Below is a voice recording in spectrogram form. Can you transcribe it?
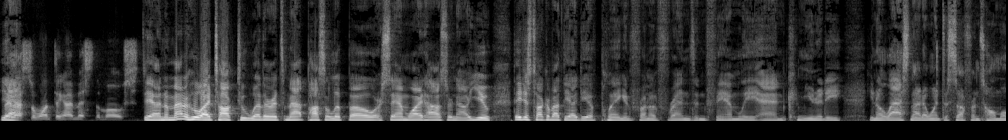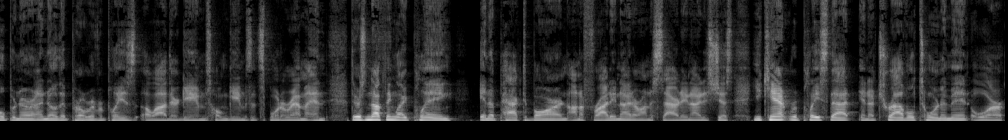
Yeah. that's the one thing I miss the most Yeah, no matter who I talk to, whether it's Matt Pasalippo or Sam Whitehouse or now you, they just talk about the idea of playing in front of friends and family and community. You know, last night I went to Suffern's home opener, and I know that Pearl River plays a lot of their games, home games at Sportorama, and there's nothing like playing in a packed barn on a Friday night or on a Saturday night. It's just you can't replace that in a travel tournament or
